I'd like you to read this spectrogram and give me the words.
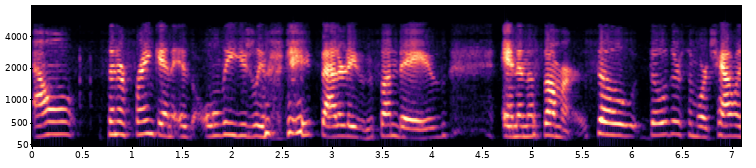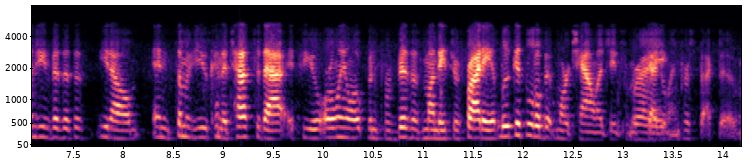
Al Center Franken is only usually in the state Saturdays and Sundays, and in the summer. So those are some more challenging visits, you know, and some of you can attest to that. If you're only open for visits Monday through Friday, it gets a little bit more challenging from a right. scheduling perspective.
